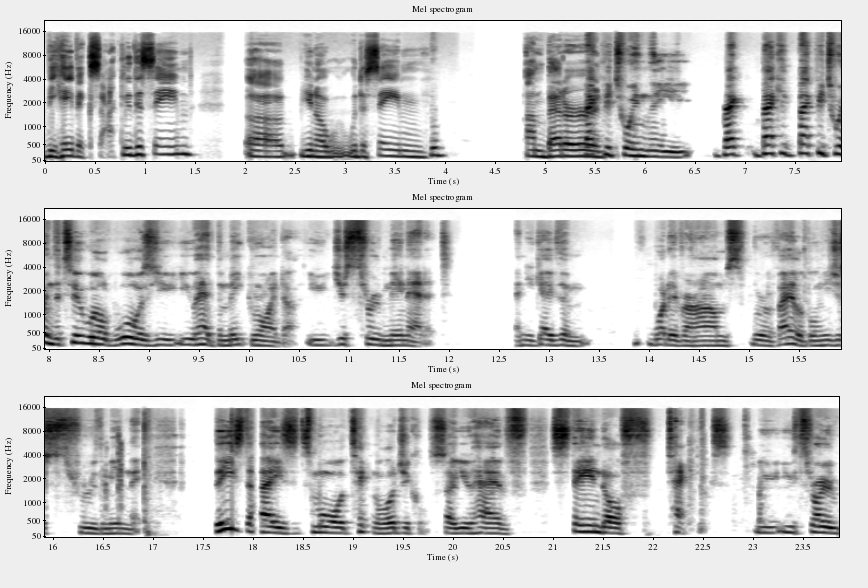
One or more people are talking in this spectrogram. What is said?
behave exactly the same? Uh, you know, with the same, I'm better. back and- between the back back back between the two world wars you you had the meat grinder. You just threw men at it and you gave them whatever arms were available and you just threw them in there. These days it's more technological. So you have standoff tactics. You you throw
